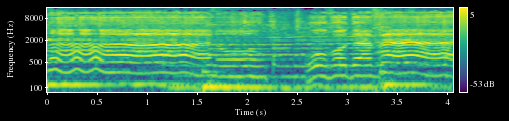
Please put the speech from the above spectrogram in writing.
κάνω που βονταβά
